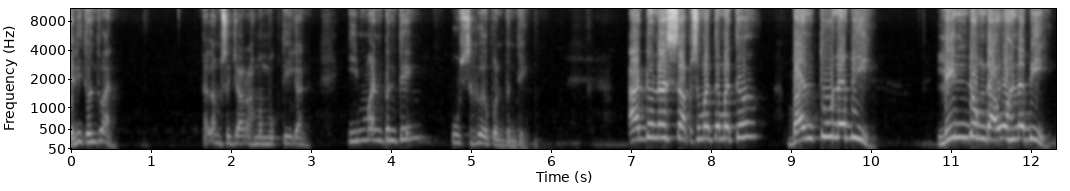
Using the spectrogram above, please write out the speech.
Jadi tuan-tuan, dalam sejarah membuktikan, iman penting, usaha pun penting. Ada nasab semata-mata, bantu Nabi, lindung dakwah Nabi,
